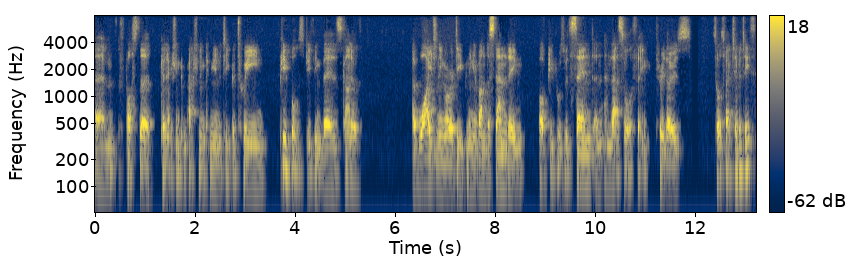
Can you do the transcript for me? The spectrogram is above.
um, foster connection, compassion, and community between pupils? Do you think there's kind of a widening or a deepening of understanding of pupils with SEND and, and that sort of thing through those sorts of activities?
